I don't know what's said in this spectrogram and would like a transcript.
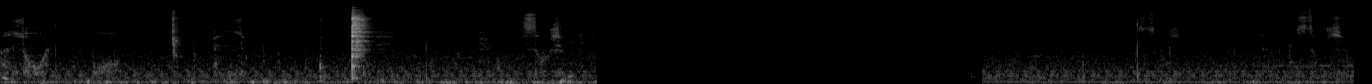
อสูรพวกอสูรโซเชียลโซเชียล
